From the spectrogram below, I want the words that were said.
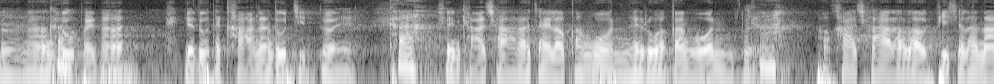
เออนะดูไปนะอย่าดูแต่ขานะดูจิตด้วยค่ะ เช่นขาชาแล้วใจเรากังวลให้รู้ว่ากังวลพอขาชาแล้วเราพิจารณา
